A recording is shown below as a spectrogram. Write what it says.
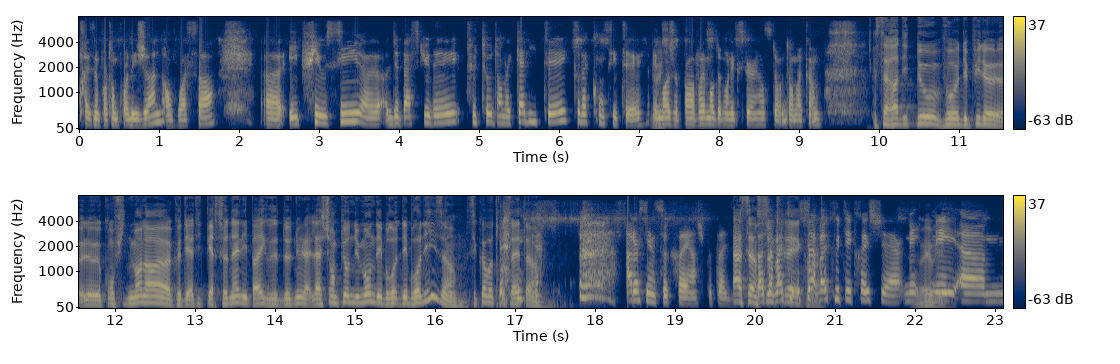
très important pour les jeunes. On voit ça. Et puis aussi de basculer plutôt dans la qualité que la quantité. Et moi, je parle vraiment de mon expérience dans, dans la com. Sarah, dites-nous, depuis le, confinement, là, côté à titre personnel, il paraît que vous êtes devenue la, championne du monde des, des brownies. C'est quoi votre recette? Alors c'est un secret, hein, je peux pas dire. Ah, c'est un ça, secret. Va, ça va coûter très cher. Mais, mais euh,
